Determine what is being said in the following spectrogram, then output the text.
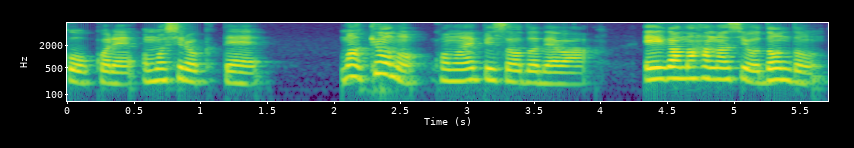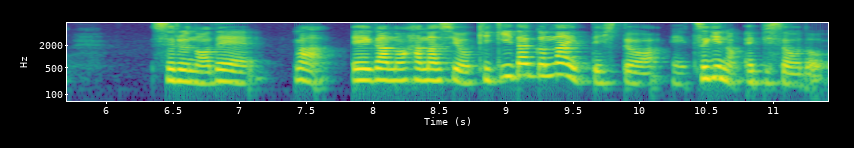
構これ面白くて、まあ今日のこのエピソードでは映画の話をどんどんするので、まあ映画の話を聞きたくないって人は、え次のエピソードを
